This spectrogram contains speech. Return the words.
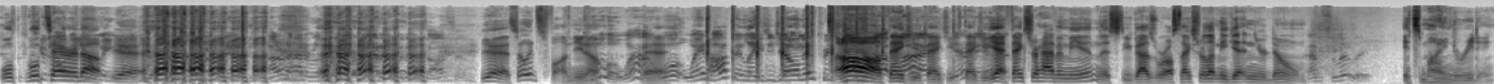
We'll we'll Dude, tear it up. Yeah. You're a wingman. I don't know how to really talk it, but that's awesome. yeah. So it's fun, you know. Cool. Wow. Yeah. Well, Wayne Hoffman, ladies and gentlemen, appreciate Oh, thank you, thank you, thank you. Yeah, thanks for having me in. This, you guys were awesome. Thanks for letting me get in your dome. Absolutely. It's mind reading.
